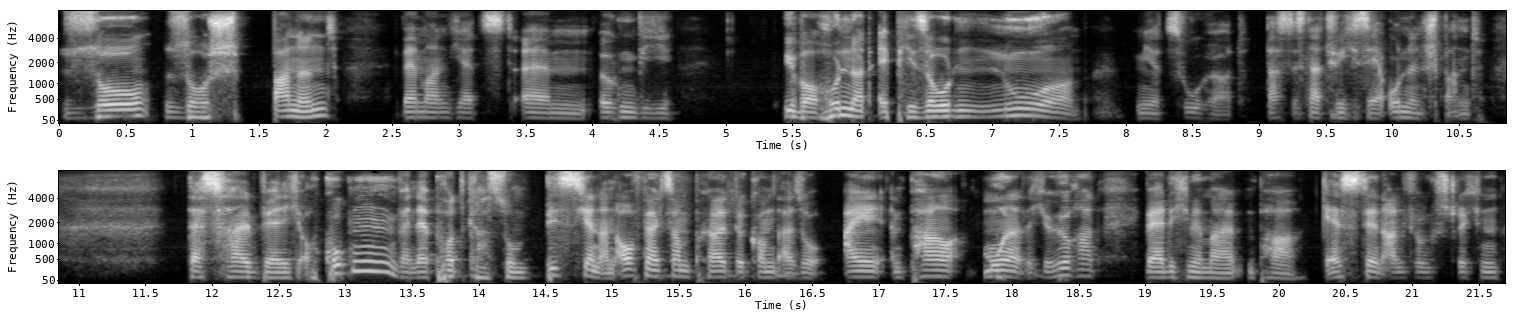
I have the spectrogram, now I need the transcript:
so, so spannend, wenn man jetzt ähm, irgendwie über 100 Episoden nur mir zuhört. Das ist natürlich sehr unentspannt. Deshalb werde ich auch gucken, wenn der Podcast so ein bisschen an Aufmerksamkeit bekommt, also ein, ein, paar monatliche Hörer hat, werde ich mir mal ein paar Gäste in Anführungsstrichen,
